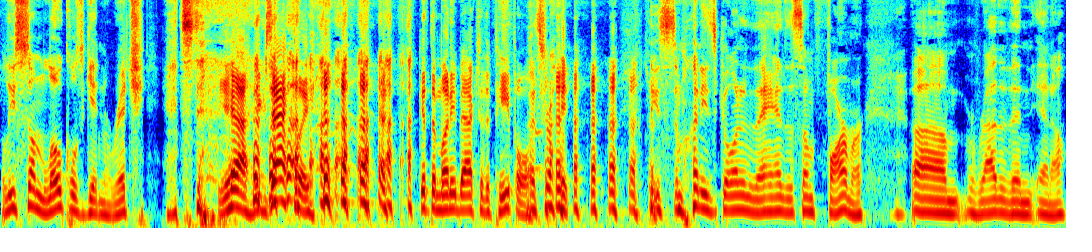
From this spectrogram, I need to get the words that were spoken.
at least some locals getting rich. Yeah, exactly. Get the money back to the people. That's right. At least some money's going into the hands of some farmer, um, rather than you know.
